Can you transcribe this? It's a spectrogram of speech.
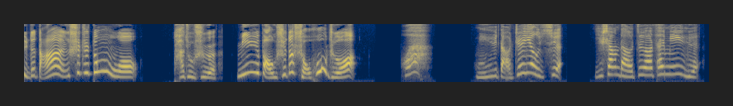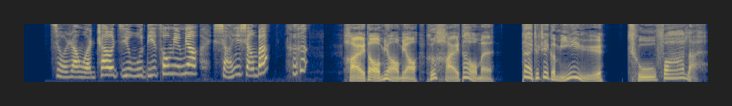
语的答案是只动物哦，它就是谜语宝石的守护者。哇，谜语岛真有趣！一上岛就要猜谜语，就让我超级无敌聪明妙想一想吧。呵呵。海盗妙妙和海盗们带着这个谜语出发了。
